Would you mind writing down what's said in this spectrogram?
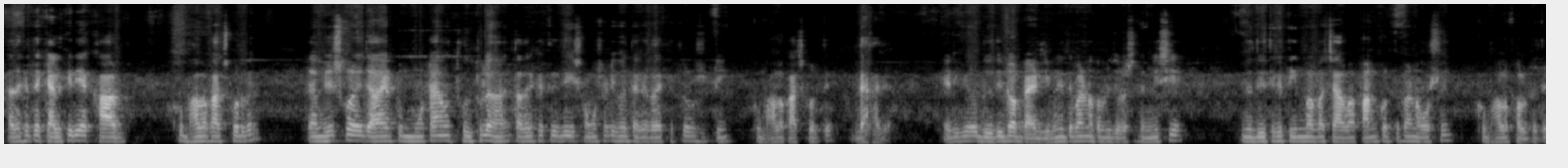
তাদের ক্ষেত্রে ক্যালকেরিয়া কার্ভ খুব ভালো কাজ করবে। এবং বিশেষ করে যারা একটু মোটা এবং থুলথুলে হয়, তাদের ক্ষেত্রে যদি সমস্যাটি হয়ে থাকে, তাদের ক্ষেত্রে ওষুধটি খুব ভালো কাজ করতে দেখা যায়। এটিকেও দুই দুই ড্রপ ডায়েট জিভে নিতে পারেন, অথবা জলের সাথে মিশিয়ে কিন্তু দুই থেকে তিনবার বা চারবার পান করতে পারেন, অবশ্যই খুব ভালো ফল পেতে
